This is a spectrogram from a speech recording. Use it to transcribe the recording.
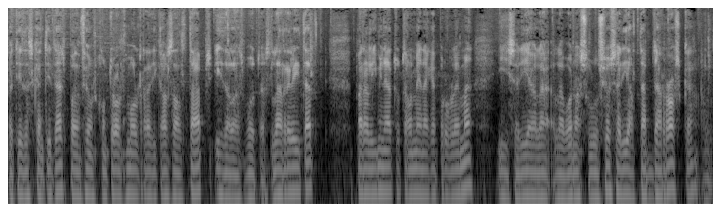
petites quantitats, poden fer uns controls molt radicals dels taps i de les botes. La realitat, per eliminar totalment aquest problema, i seria la, la bona solució, seria el tap de rosca, el,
